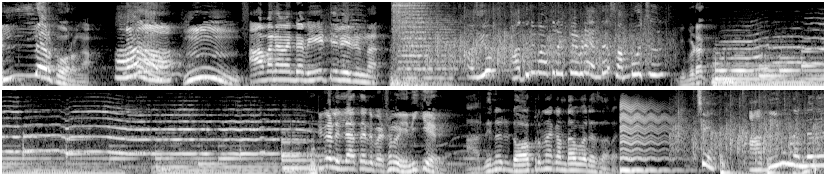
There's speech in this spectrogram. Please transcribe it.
എല്ലാവർക്കും ഉറങ്ങാം. അവനവന്റെ വീട്ടിലിരുന്ന്. അയ്യോ അതിന് മാത്രം ഇപ്പൊ ഇവിടെ എന്താ സംഭവിച്ചത്? ഇവിടെ കുട്ടികളില്ലാത്തതിന്റെ വിഷമം എനിക്ക് അതിനൊരു ഡോക്ടറിനെ കണ്ടാ പോരെ സാറേ. ഛേ അതിന് നല്ലത്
